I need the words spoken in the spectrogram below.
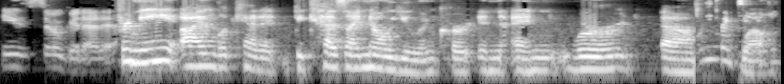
He's so good at it. For me, I look at it because I know you and Kurt, and and we're um, we went well.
